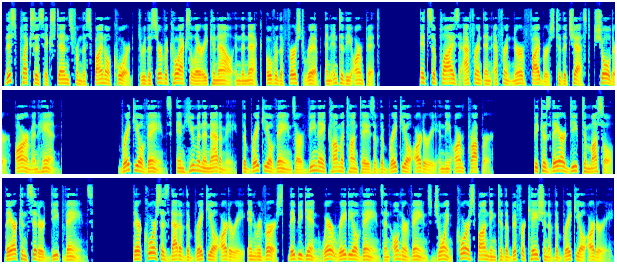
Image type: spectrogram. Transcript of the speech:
This plexus extends from the spinal cord, through the cervicoaxillary canal in the neck, over the first rib, and into the armpit. It supplies afferent and efferent nerve fibers to the chest, shoulder, arm and hand. Brachial veins. In human anatomy, the brachial veins are venae comitantes of the brachial artery in the arm proper. Because they are deep to muscle, they are considered deep veins. Their course is that of the brachial artery in reverse, they begin where radial veins and ulnar veins join corresponding to the bifurcation of the brachial artery.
